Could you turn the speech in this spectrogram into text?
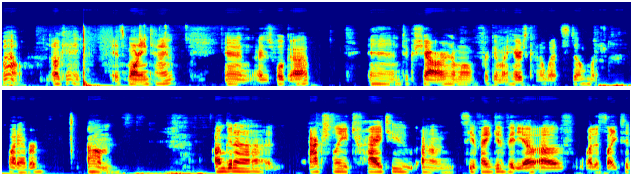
Wow, okay, it's morning time, and I just woke up and took a shower, and I'm all freaking, my hair's kind of wet still, but whatever. Um, I'm gonna actually try to um, see if I can get a video of what it's like to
